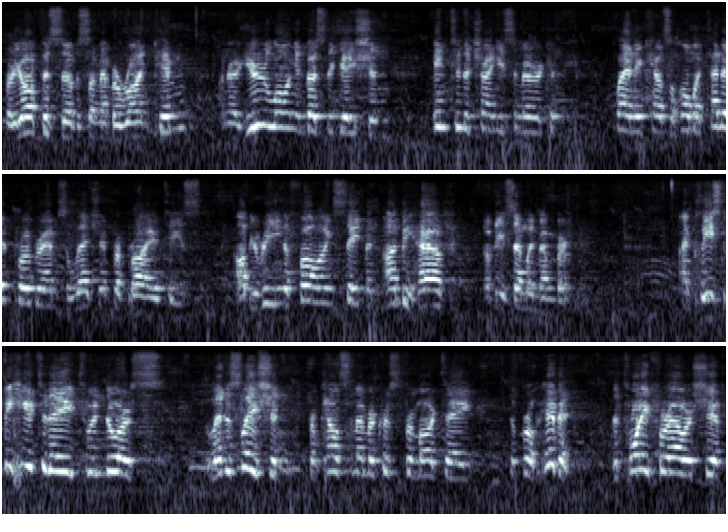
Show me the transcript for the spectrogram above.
for the Office of Assemblymember Ron Kim on our year-long investigation into the Chinese American Planning Council Home Attendant Program's alleged improprieties. I'll be reading the following statement on behalf of the Assembly Member. I'm pleased to be here today to endorse legislation from Councilmember Christopher Marte to prohibit the 24-hour shift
